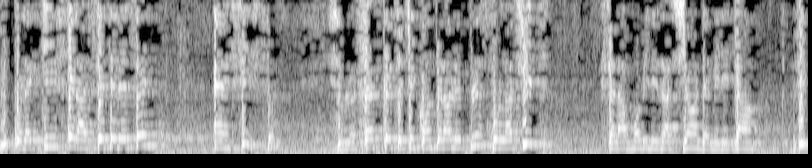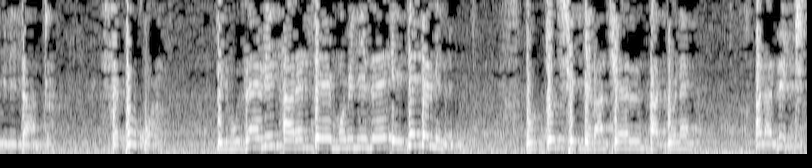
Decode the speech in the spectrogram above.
le collectif et la CCDC insistent sur le fait que ce qui comptera le plus pour la suite, c'est la mobilisation des militants et militantes. C'est pourquoi il vous invite à rester mobilisés et déterminés pour toute suite éventuelle à donner à la lutte,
